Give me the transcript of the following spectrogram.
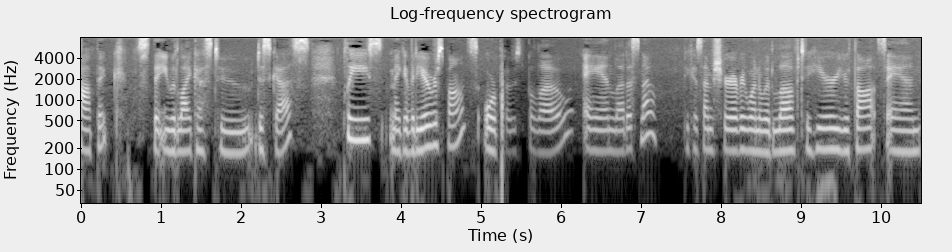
topics that you would like us to discuss, please make a video response or post below and let us know because I'm sure everyone would love to hear your thoughts and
